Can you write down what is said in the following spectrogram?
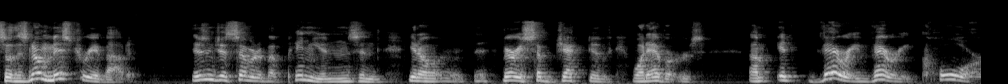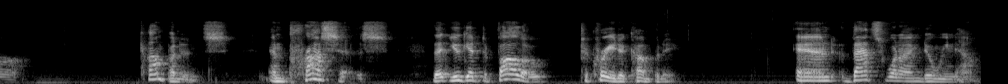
So there's no mystery about it. It isn't just some sort of opinions and, you know, very subjective whatevers. Um, it very, very core competence and process that you get to follow to create a company. And that's what I'm doing now.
